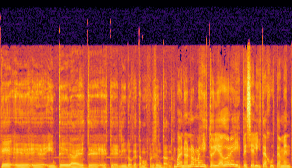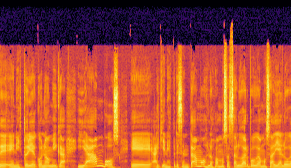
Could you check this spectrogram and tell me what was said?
que eh, eh, integra este, este libro que estamos presentando. Bueno, Norma es historiadora y especialista justamente en historia económica y a ambos, a quienes presentamos, los vamos a saludar porque vamos a dialogar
